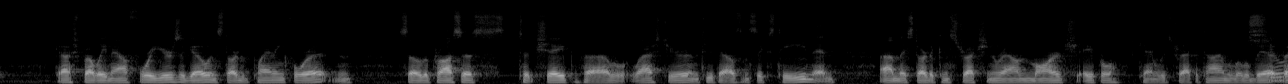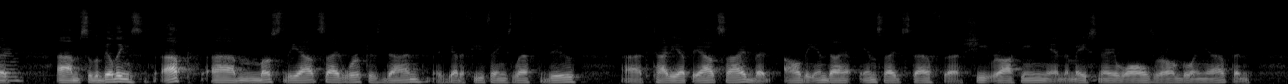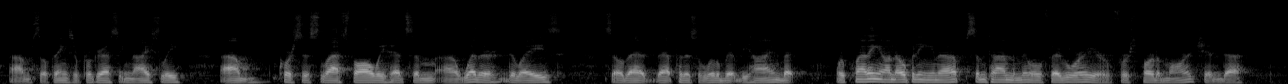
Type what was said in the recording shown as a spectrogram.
gosh, probably now four years ago, and started planning for it, and So the process took shape uh, last year in 2016, and um, they started construction around March, April. Can't lose track of time a little bit, Sure. but um, so the building's up. Um, most of the outside work is done. They've got a few things left to do uh, to tidy up the outside, but all the inside stuff, the sheet rocking and the masonry walls are all going up, and um, so things are progressing nicely. Um, of course, this last fall we had some uh, weather delays, so that that put us a little bit behind. But we're planning on opening it up sometime in the middle of February or first part of March, and uh,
